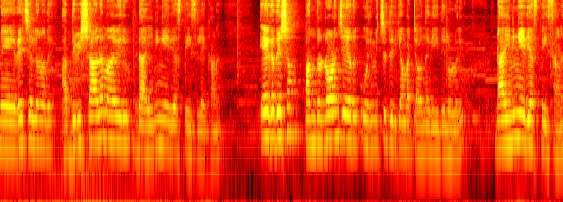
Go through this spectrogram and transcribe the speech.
നേരെ ചെല്ലുന്നത് അതിവിശാലമായ ഒരു ഡൈനിങ് ഏരിയ സ്പേസിലേക്കാണ്. ഏകദേശം പന്ത്രണ്ടോളം ചെയർ ഒരുമിച്ചിട്ടിരിക്കാൻ പറ്റാവുന്ന രീതിയിലുള്ളൊരു ഡൈനിങ് ഏരിയ സ്പേസ് ആണ്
